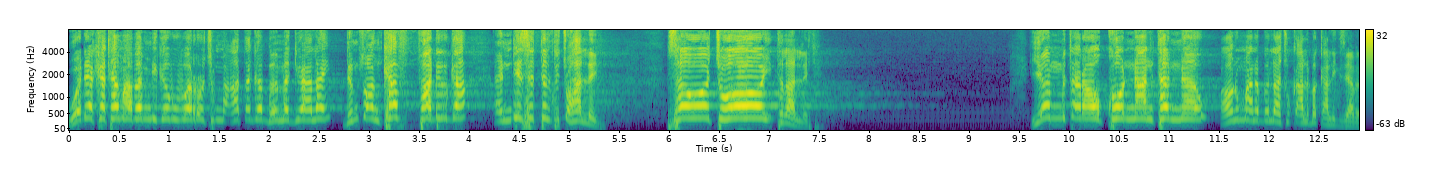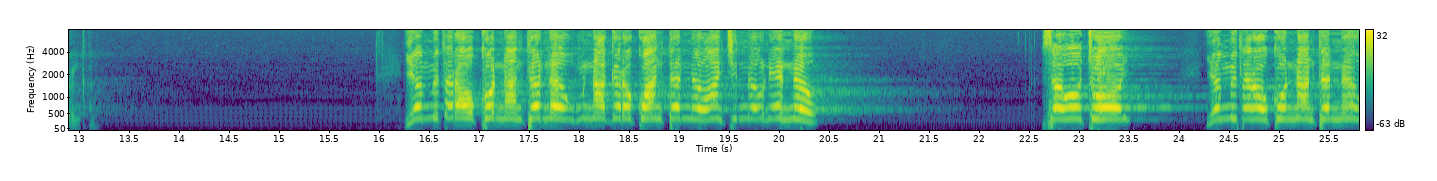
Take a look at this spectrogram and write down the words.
ወደ ከተማ በሚገቡ በሮች አጠገብ በመግቢያ ላይ ድምጿን ከፍ አድርጋ እንዲህ ስትል ትጮኻለች። ሰዎች ሆይ ትላለች የምጠራው እኮ እናንተን ነው። አሁንም አነብላችሁ ቃል በቃል እግዚአብሔርን ቃል የምጠራው እኮ እናንተን ነው። የምናገረው እኮ አንተን ነው፣ አንቺን ነው፣ እኔን ነው። ሰዎች ሆይ የምጠራው እኮ እናንተን ነው።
